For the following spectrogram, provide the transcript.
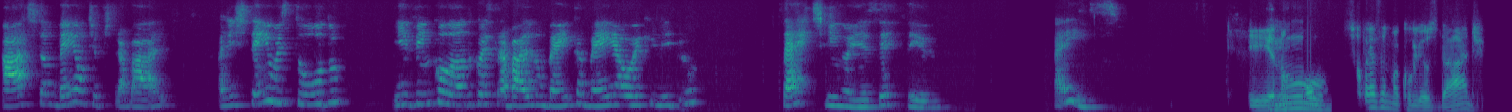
a arte também é um tipo de trabalho. A gente tem o estudo, e vinculando com esse trabalho no bem também é o equilíbrio certinho aí, é certeiro. É isso. E no... só trazendo uma curiosidade,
